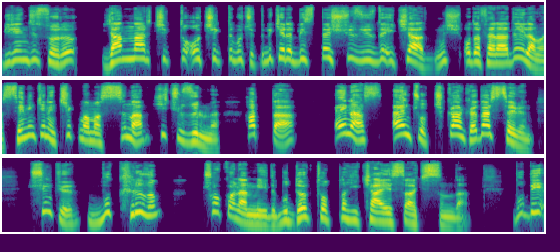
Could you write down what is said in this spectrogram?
Birinci soru yanlar çıktı o çıktı bu çıktı. Bir kere BIST 500 %2 artmış. O da fena değil ama seninkinin çıkmamasına hiç üzülme. Hatta en az en çok çıkan kadar sevin. Çünkü bu kırılım çok önemliydi bu dök topla hikayesi açısından. Bu bir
